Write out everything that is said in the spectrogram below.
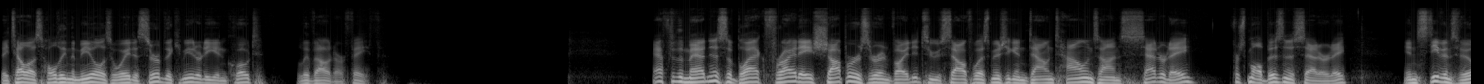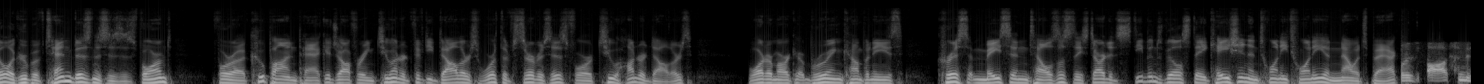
They tell us holding the meal is a way to serve the community and, quote, live out our faith. After the madness of Black Friday, shoppers are invited to Southwest Michigan downtowns on Saturday for Small Business Saturday. In Stevensville, a group of 10 businesses is formed for a coupon package offering $250 worth of services for $200. Watermark Brewing Company's Chris Mason tells us they started Stevensville Staycation in 2020 and now it's back. It was awesome to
